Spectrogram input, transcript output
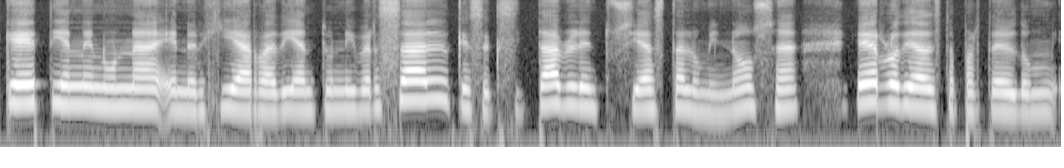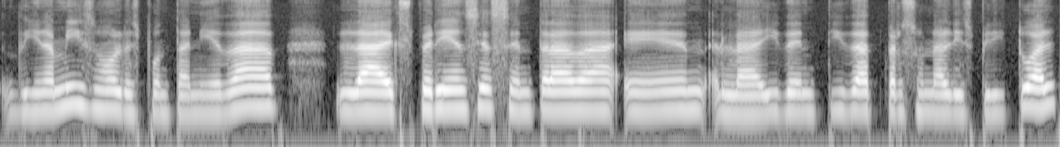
que tienen una energía radiante universal, que es excitable, entusiasta, luminosa, es rodeada de esta parte del dinamismo, la espontaneidad, la experiencia centrada en la identidad personal y espiritual,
